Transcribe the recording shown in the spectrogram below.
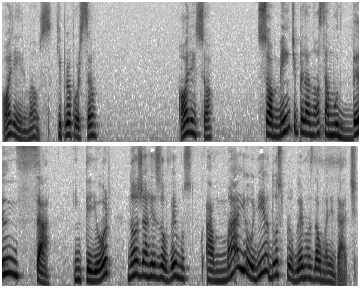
Olhem, irmãos, que proporção! Olhem só, somente pela nossa mudança interior nós já resolvemos a maioria dos problemas da humanidade.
